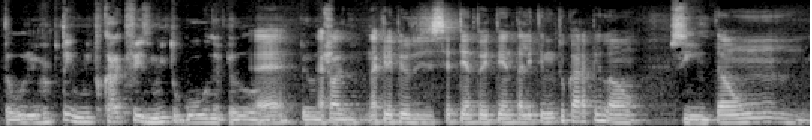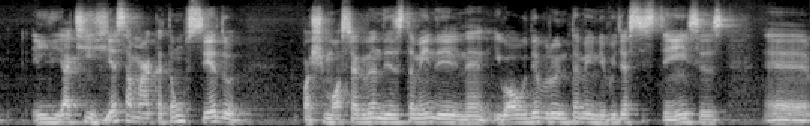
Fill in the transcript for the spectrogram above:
Então o Liverpool tem muito cara que fez muito gol, né? Pelo, é, pelo naquela, naquele período de 70, 80 ali tem muito cara pilão. Sim. Então ele atingir essa marca tão cedo, acho que mostra a grandeza também dele, né? Igual o De Bruyne também, nível de assistências, é,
